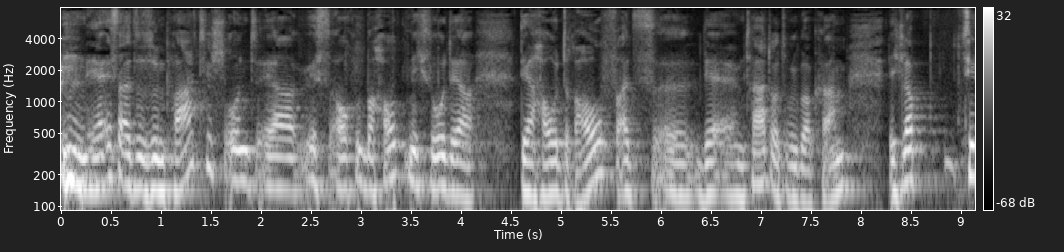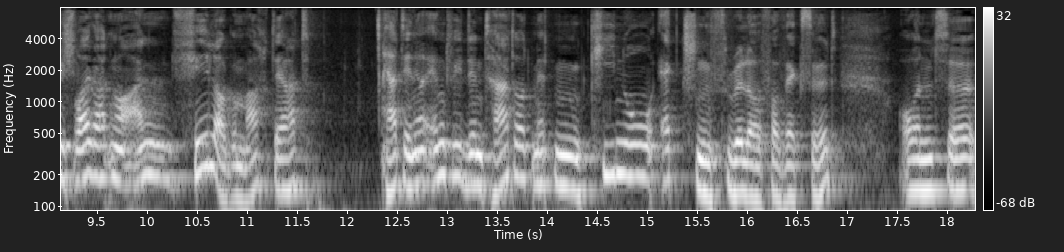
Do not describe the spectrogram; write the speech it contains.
er ist also sympathisch und er ist auch überhaupt nicht so der, der Hau drauf, als äh, der im Tatort drüber kam. Ich glaube, Til Schweiger hat nur einen Fehler gemacht. Der hat, er hat den irgendwie den Tatort mit einem Kino-Action-Thriller verwechselt. Und äh,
